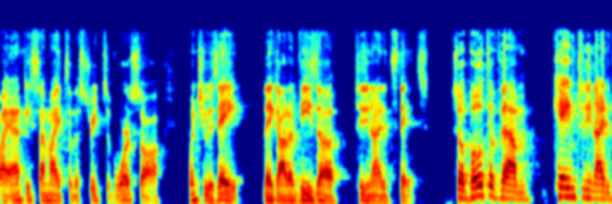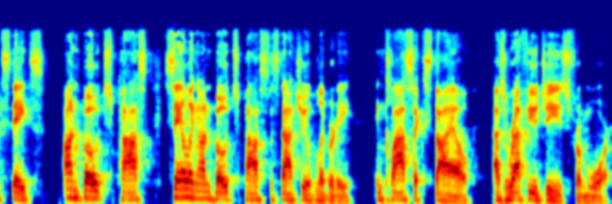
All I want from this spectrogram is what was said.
by anti Semites in the streets of Warsaw when she was eight, they got a visa to the United States. So both of them came to the United States on boats past, sailing on boats past the Statue of Liberty in classic style as refugees from war.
